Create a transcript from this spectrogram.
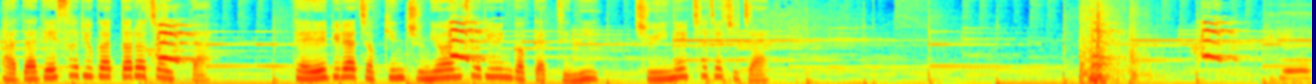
바닥에 서류가 떨어져 있다. 대앱이라 적힌 중요한 서류인 것 같으니 주인을 찾아주자. 그래,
